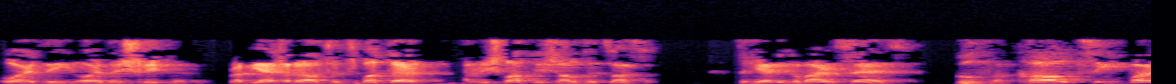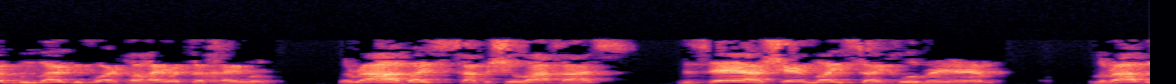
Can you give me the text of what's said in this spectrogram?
or the, or the shchita. Rabbi Yechon holds it's mutter and Rish Lakish holds it's usher. So here the Gemara says, Gufa, called we learned before, Tahira Techelu, the Rabbi Sabashilachas, the Zeh Asher Loisai Chlumehem, the Rabbi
